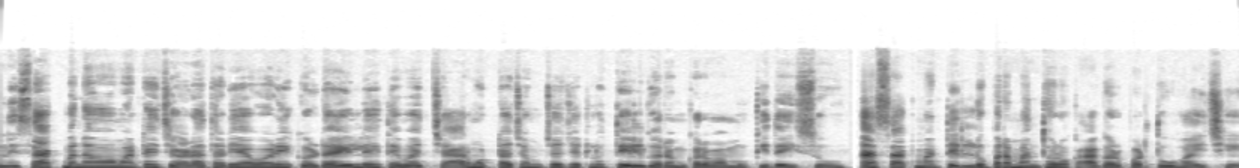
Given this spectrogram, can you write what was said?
અને શાક બનાવવા માટે જાડા તળિયાવાળી કઢાઈ લઈ તેમાં ચાર મોટા ચમચા જેટલું તેલ ગરમ કરવા મૂકી દઈશું. આ શાકમાં તેલનું પ્રમાણ થોડુંક આગળ પડતું હોય છે.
